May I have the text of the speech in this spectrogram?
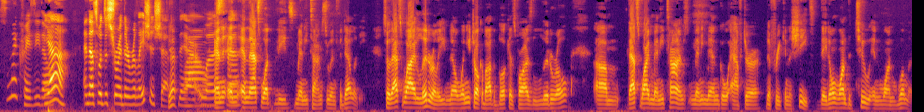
Isn't that crazy though? Yeah, and that's what destroyed their relationship. Yeah. there Wow. was and, the- and and that's what leads many times to infidelity. So that's why literally, you know, when you talk about the book as far as literal, um, that's why many times many men go after the freak in the sheets. They don't want the two in one woman.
